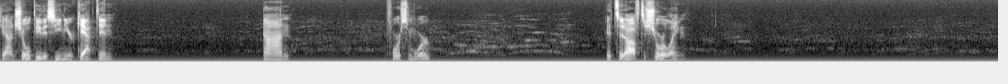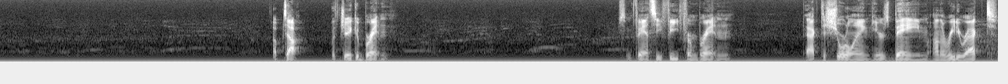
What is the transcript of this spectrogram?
John Schulte, the senior captain, on for some work. Gets it off to Shoreling. Up top with Jacob Branton. Some fancy feet from Branton. Back to Shoreling. Here's Bame on the redirect.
